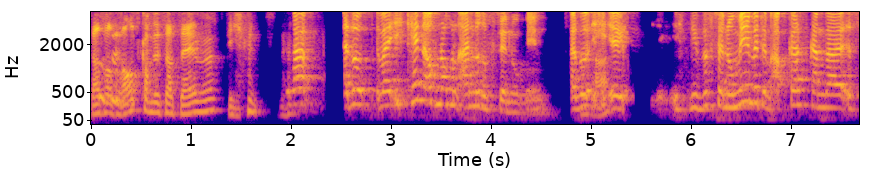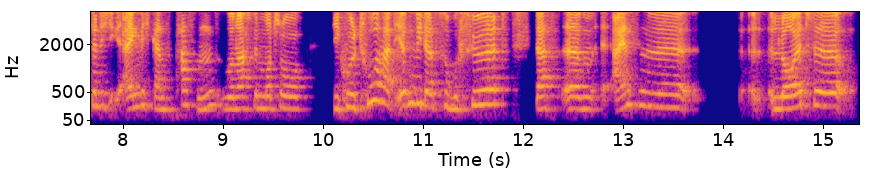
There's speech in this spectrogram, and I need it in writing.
das, was rauskommt, ist dasselbe. Die, ja, also, weil ich kenne auch noch ein anderes Phänomen. Also Ja. ich, äh, ich, dieses Phänomen mit dem Abgasskandal ist, finde ich eigentlich ganz passend. So nach dem Motto, die Kultur hat irgendwie dazu geführt, dass ähm, einzelne äh, Leute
